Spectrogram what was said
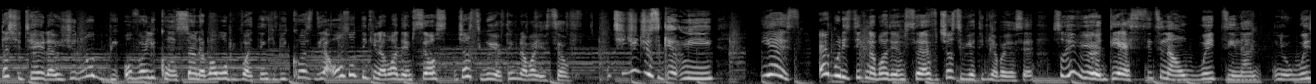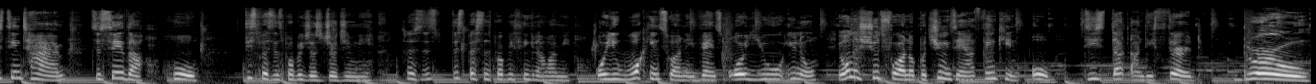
that should tell you that you should not be overly concerned about what people are thinking because they are also thinking about themselves just the way you're thinking about yourself. Did you just get me? Yes, everybody's thinking about themselves just the way you're thinking about yourself. So if you're there sitting and waiting and you know wasting time to say that, oh, this person's probably just judging me. This, this this person's probably thinking about me. Or you walk into an event, or you you know you want to shoot for an opportunity and thinking, oh, this, that, and the third, bro.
